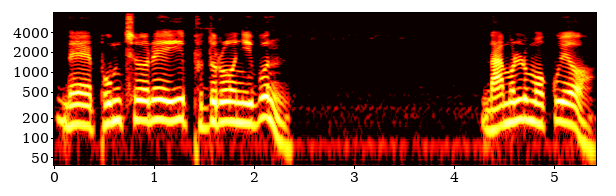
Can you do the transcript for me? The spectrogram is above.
네, 봄철의 이 부드러운 잎은 나물로 먹고요.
